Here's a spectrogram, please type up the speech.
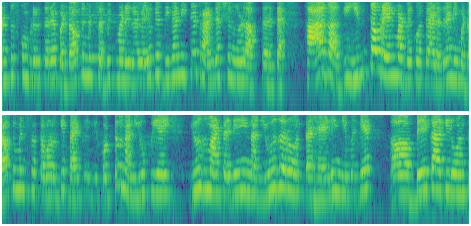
ಅಂಟಿಸ್ಕೊಂಡ್ಬಿಟ್ಟಿರ್ತಾರೆ. ಬಟ್ ಡಾಕ್ಯುಮೆಂಟ್ ಸಬ್ಮಿಟ್ ಮಾಡಿರಲ್ಲ, ಇವ್ರಿಗೆ ದಿನನಿತ್ಯ ಟ್ರಾನ್ಸಾಕ್ಷನ್ಗಳು ಆಗ್ತಾ ಇರುತ್ತೆ. ಹಾಗಾಗಿ ಇಂಥವ್ರು ಏನ್ ಮಾಡ್ಬೇಕು ಅಂತ ಹೇಳಿದ್ರೆ, ನಿಮ್ಮ ಡಾಕ್ಯುಮೆಂಟ್ಸ್ನ ತಗೊಂಡೋಗಿ ಬ್ಯಾಂಕಿಗೆ ಕೊಟ್ಟು ನಾನು ಯು ಪಿ ಐ ಯೂಸ್ ಮಾಡ್ತಾ ಇದ್ದೀನಿ, ನಾನು ಯೂಸರು ಅಂತ ಹೇಳಿ ನಿಮಗೆ ಬೇಕಾಗಿರುವಂತ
